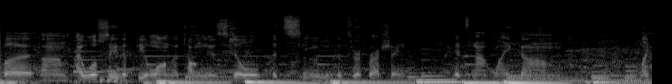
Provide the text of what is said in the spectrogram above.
but um, I will say the feel on the tongue is still it's smooth, it's refreshing. It's not like um, like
